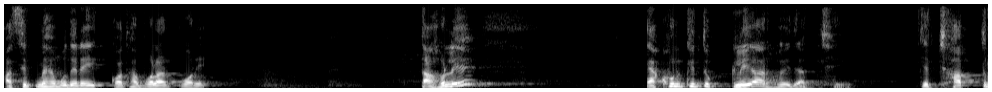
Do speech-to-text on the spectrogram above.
আসিফ মাহমুদের এই কথা বলার পরে। তাহলে এখন কিন্তু ক্লিয়ার হয়ে যাচ্ছে যে ছাত্র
